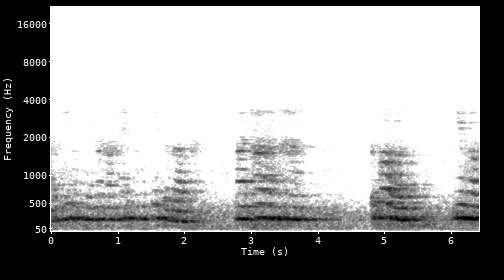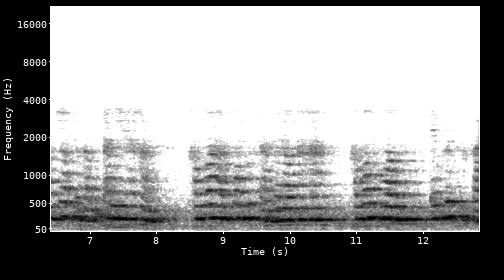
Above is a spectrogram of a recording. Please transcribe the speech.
จากที่โรงเรียนนะคะ ให้รู้ชื่อเกี่ยวกับลายผ้านะคะ แล้วก็มีความชอบเกี่ยวกับอันนี้นะคะคำว่าพวงศึกษาของเรานะคะคำว่าพวงเป็นพืชศึกษา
